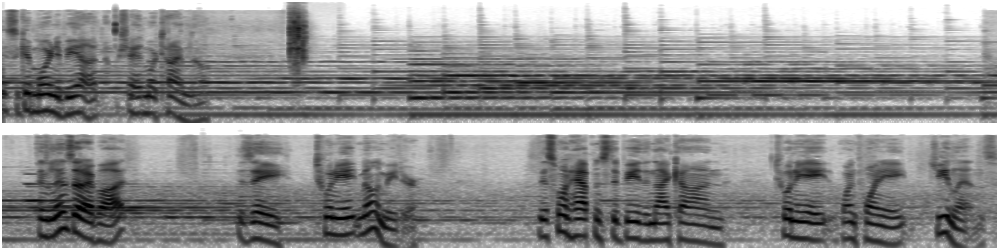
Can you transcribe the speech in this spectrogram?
It's a good morning to be out. I wish I had more time though. And the lens that I bought is a 28 millimeter. This one happens to be the Nikon 28 1.8 G lens.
